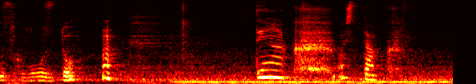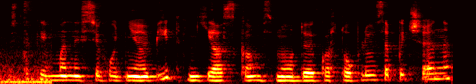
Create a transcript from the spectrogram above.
з глузду. Так, ось так. Ось такий в мене сьогодні обід. М'яско з молодою картоплею запечене.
